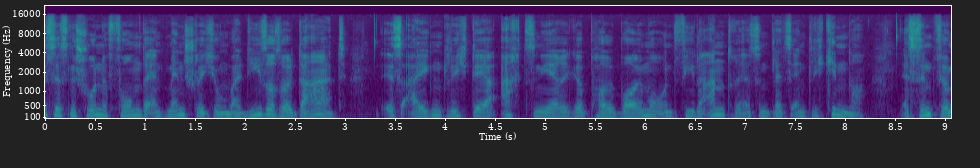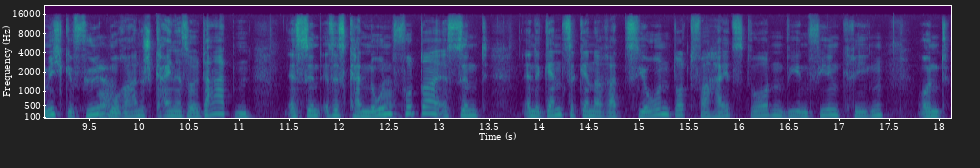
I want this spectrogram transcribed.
ist es eine, schon eine Form der Entmenschlichung, weil dieser Soldat ist eigentlich der 18-jährige Paul Bäumer und viele andere. Es sind letztendlich Kinder. Es sind für mich gefühlt ja. moralisch keine Soldaten. Es, sind, es ist Kanonenfutter, ja. es sind eine ganze Generation dort verheizt worden, wie in vielen Kriegen. Und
